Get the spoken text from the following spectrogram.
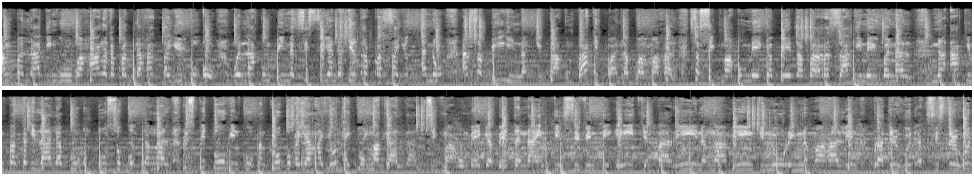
Ang palaging humahanga kapag lahat tayo'y buo. Wala kong pinagsisiyan dahil tapat sa'yo't ano. Ang sabihin ng iba kung bakit ba napamahal. Sa Sigma Omega Beta para sa akin ay banal Na aking pagkakilala buong puso ko't tangal. Respetuhin tumagal. Sigma Omega Beta 1978 Yan pa rin ang aming tinuring na mahalin. Brotherhood at sisterhood,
